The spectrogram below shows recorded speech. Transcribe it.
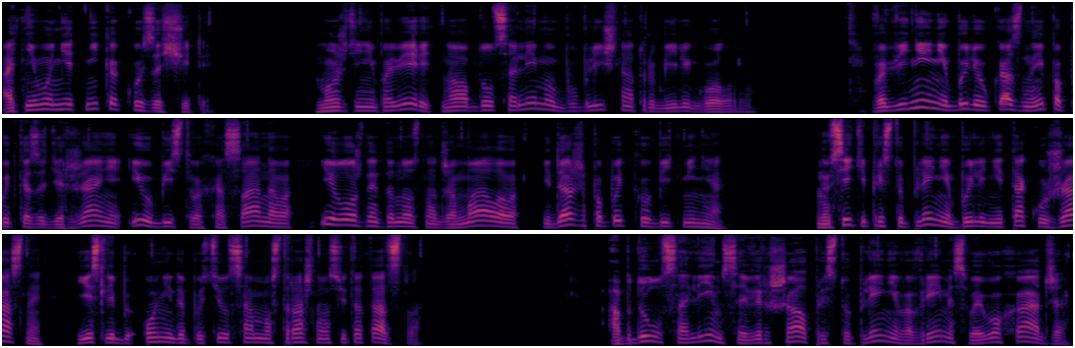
От него нет никакой защиты. Можете не поверить, но Абдул-Салиму публично отрубили голову. В обвинении были указаны и попытка задержания, и убийство Хасанова, и ложный донос на Джамалова, и даже попытка убить меня. Но все эти преступления были не так ужасны, если бы он не допустил самого страшного святотатства. Абдул-Салим совершал преступление во время своего хаджа,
